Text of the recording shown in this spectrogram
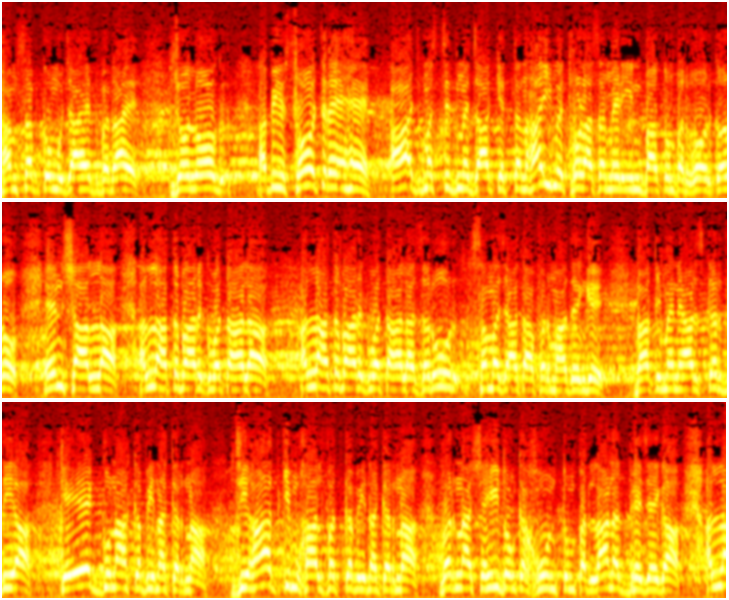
ہم سب کو مجاہد بنائے۔ جو لوگ ابھی سوچ رہے ہیں، آج مسجد میں جا کے تنہائی میں تھوڑا سا میری ان باتوں پر غور کرو۔ انشاءاللہ اللہ تبارک و تعالی، اللہ تبارک و تعالی ضرور سمجھ عطا فرما دیں گے۔ باقی میں نے عرض کر دیا کہ ایک گناہ کبھی نہ کرنا، جہاد کی مخالفت کبھی نہ کرنا، ورنہ شہیدوں کا خون تم پر لانت بھیجے گا۔ اللہ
